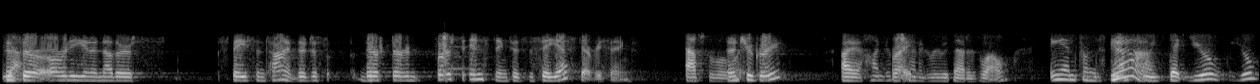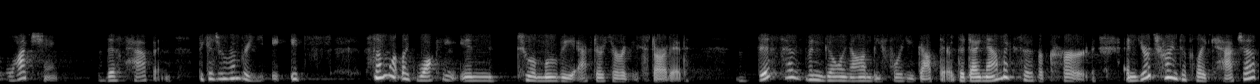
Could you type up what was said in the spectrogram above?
Because yeah. they're already in another s- space and time. They're just their their first instinct is to say yes to everything. Absolutely. Don't you agree? I 100% right. agree with that as well. And from the standpoint yeah. that you're you're watching this happen, because remember, it's somewhat like walking into a movie after it's already started this has been going on before you got there. The dynamics have occurred, and you're trying to play catch up.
